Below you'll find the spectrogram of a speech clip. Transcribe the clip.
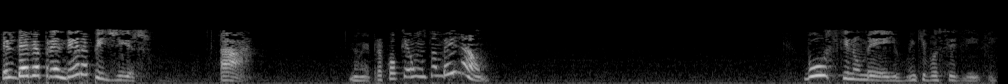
ele deve aprender a pedir. Ah, não é para qualquer um também não. Busque no meio em que você vive.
